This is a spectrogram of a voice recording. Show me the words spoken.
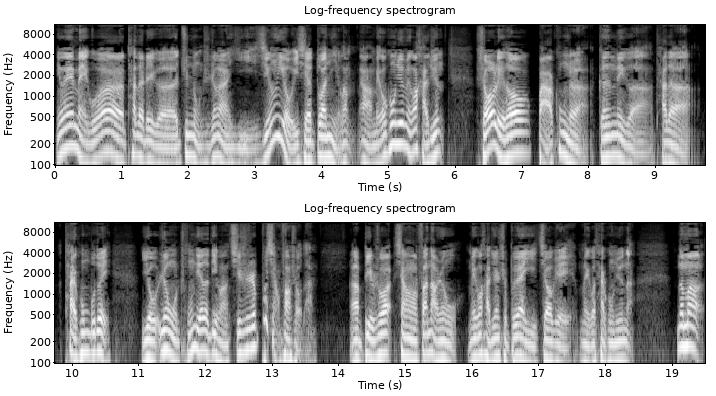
因为美国它的这个军种之争啊，已经有一些端倪了啊。美国空军、美国海军手里头把控着跟那个它的太空部队有任务重叠的地方，其实是不想放手的啊。比如说像反导任务，美国海军是不愿意交给美国太空军的。那么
